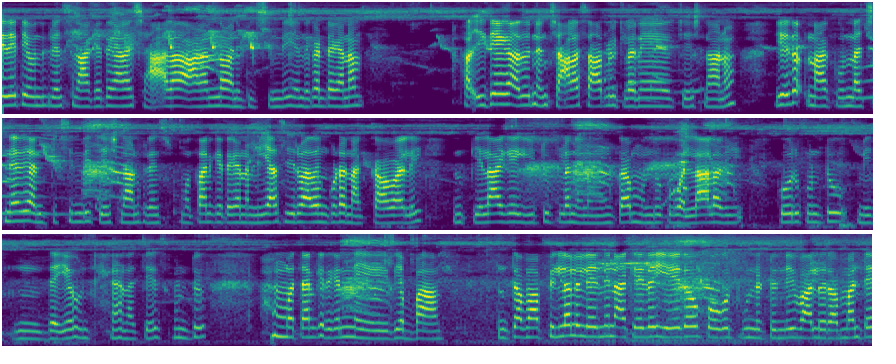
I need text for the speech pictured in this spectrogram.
ఏదైతే ఉంది ఫ్రెండ్స్ నాకైతే కానీ చాలా ఆనందం అనిపించింది. ఎందుకంటే కానీ ఇదే కాదు నేను చాలా సార్లు ఇట్లానే చేసినాను. ఏదో నాకు నచ్చినది అనిపించింది చేసినాను ఫ్రెండ్స్. మొత్తానికి అయితే కానీ మీ ఆశీర్వాదం కూడా నాకు కావాలి. ఇంక ఇలాగే యూట్యూబ్లో నేను ఇంకా ముందుకు వెళ్ళాలని కోరుకుంటూ మీ దయ ఉంటే కానీ చేసుకుంటూ మొత్తానికి అయితే కానీ ఇది అబ్బా ఇంకా మా పిల్లలు లేని నాకేదో ఏదో పోగొట్టుకున్నట్టుంది. వాళ్ళు రమ్మంటే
